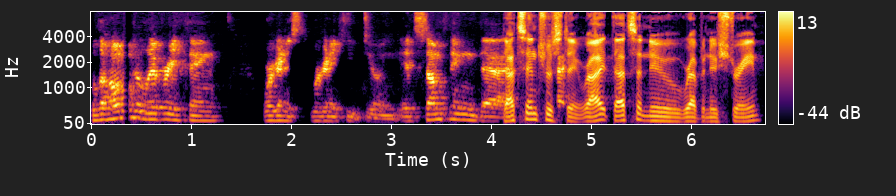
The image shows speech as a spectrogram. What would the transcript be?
Well the home delivery thing we're going to we're going to keep doing. It's something that that's interesting right? That's a new revenue stream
